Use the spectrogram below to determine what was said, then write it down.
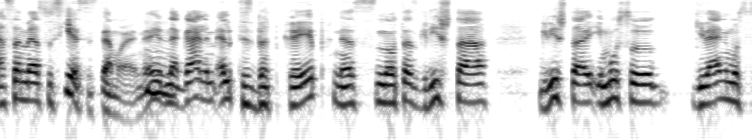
esame susiję sistemoje ne? ir negalim elgtis bet kaip, nes nu, tas grįžta, grįžta į mūsų gyvenimus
